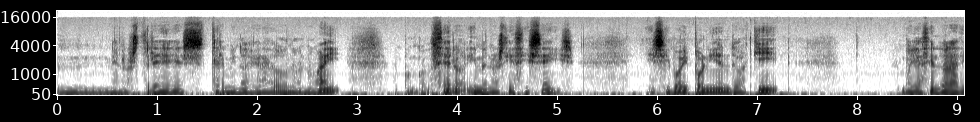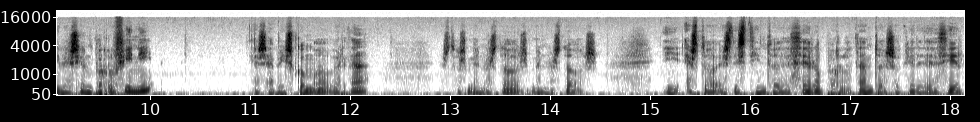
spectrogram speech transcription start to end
menos 3, término de grado 1 no hay. Pongo el 0 y menos 16. Y si voy poniendo aquí, voy haciendo la división por Ruffini, ya sabéis cómo, ¿verdad? Esto es menos 2, menos 2, y esto es distinto de 0, por lo tanto eso quiere decir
